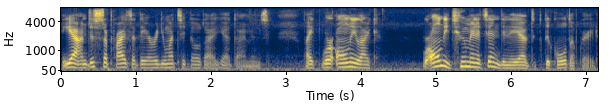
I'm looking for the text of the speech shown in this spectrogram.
Yeah, I'm just surprised that they already went to go di- get diamonds. Like we're only like we're only two minutes in, then they have the gold upgrade.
